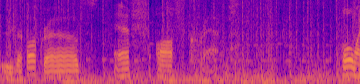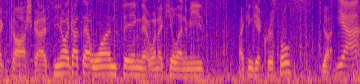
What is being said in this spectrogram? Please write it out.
Please F off crabs. F off crap. Oh my gosh, guys. So you know I got that one thing that when I kill enemies, I can get crystals? Yeah. Yeah.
